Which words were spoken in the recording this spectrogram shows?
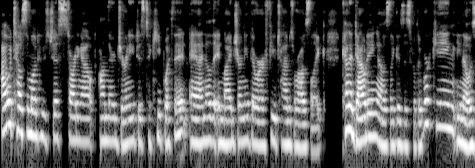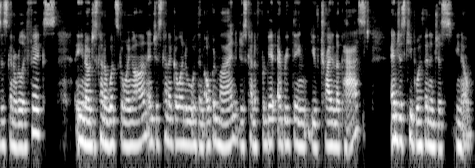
I would tell someone who's just starting out on their journey just to keep with it. And I know that in my journey, there were a few times where I was like kind of doubting. I was like, is this really working? You know, is this going to really fix, you know, just kind of what's going on and just kind of go into it with an open mind and just kind of forget everything you've tried in the past and just keep with it and just, you know,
